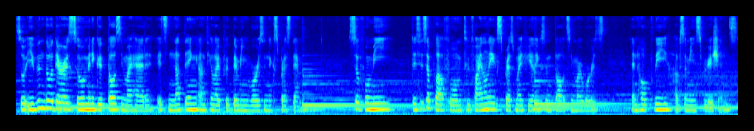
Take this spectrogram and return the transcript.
So even though there are so many good thoughts in my head, it's nothing until I put them in words and express them. So for me, this is a platform to finally express my feelings and thoughts in my words and hopefully have some inspirations.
